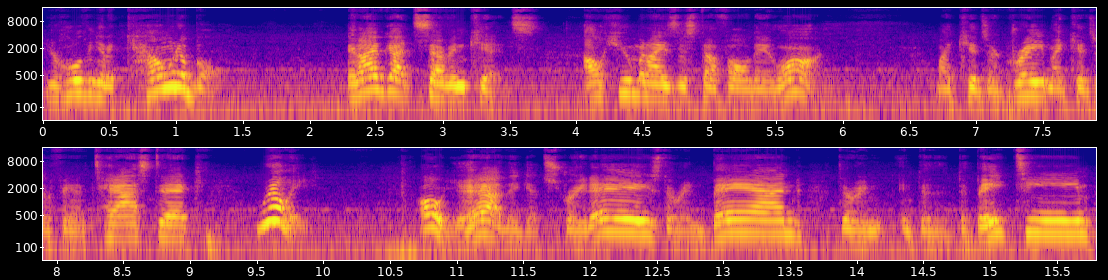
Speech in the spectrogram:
you're holding it accountable. And I've got seven kids. I'll humanize this stuff all day long. My kids are great. My kids are fantastic. Really? Oh yeah, they get straight A's. They're in band. They're in, the debate team.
